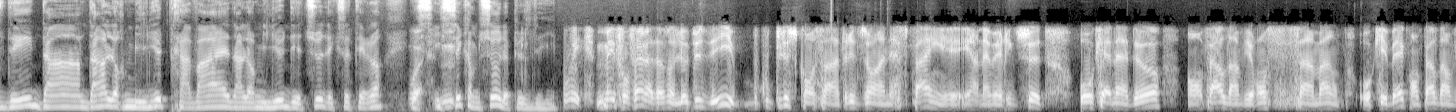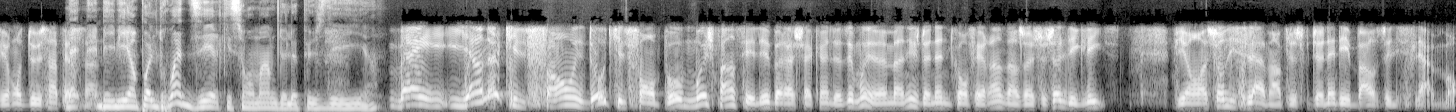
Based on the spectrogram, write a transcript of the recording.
idées dans, dans leur milieu de travail, dans leur milieu d'études, etc. C'est comme ça, le PUSDI. Oui, mais il faut faire attention. Le PUSDI est beaucoup plus concentré, disons, en Espagne et en Amérique du Sud. Au Canada, on parle d'environ 600 membres. Au Québec, on parle d'environ 200 personnes. Mais, ils n'ont pas le droit de dire qu'ils sont membres de l'OPUSDI. Hein? Ben, il y en a qui le font d'autres qui le font pas. Moi, je pense que c'est libre à chacun de le dire. Moi, un moment donné, je donnais une conférence dans un sous-sol d'église. Puis on, sur l'islam, en plus, vous donnez des bases de l'islam, bon,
